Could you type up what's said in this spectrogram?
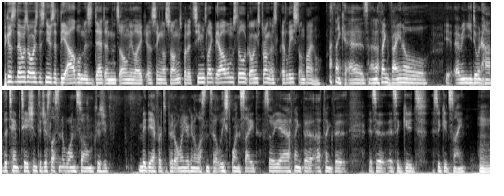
Because there was always this news that the album is dead and it's only like a single songs, but it seems like the album is still going strong, at least on vinyl. I think it is, and I think vinyl I mean, you don't have the temptation to just listen to one song because you've made the effort to put it on. You're going to listen to at least one side. So yeah, I think that I think that it's a it's a good it's a good sign. Hmm.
